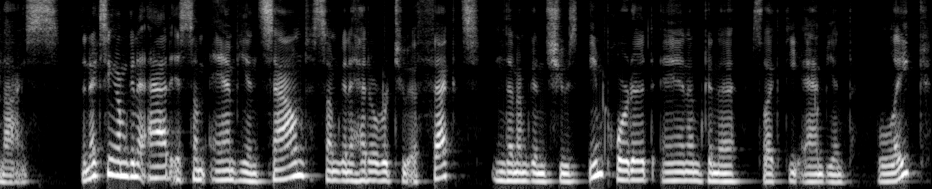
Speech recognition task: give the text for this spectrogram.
Nice. The next thing I'm going to add is some ambient sound. So I'm going to head over to effects and then I'm going to choose imported and I'm going to select the ambient lake.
